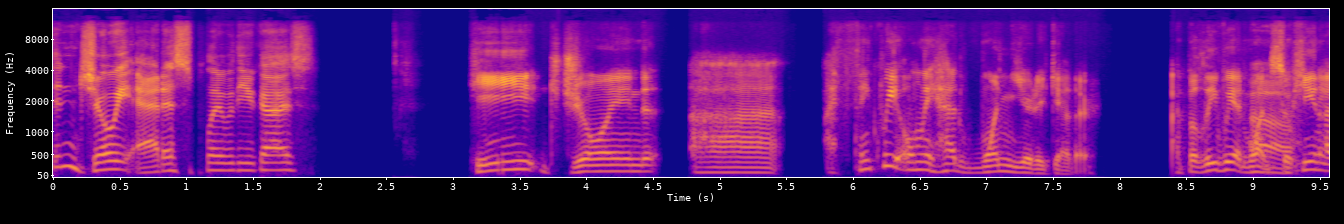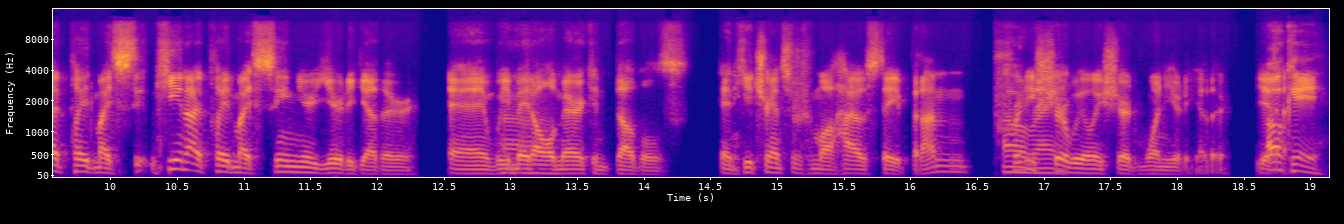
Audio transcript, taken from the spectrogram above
didn't joey Atas play with you guys he joined uh i think we only had one year together I believe we had one. Oh. So he and I played my he and I played my senior year together, and we made oh. All American doubles. And he transferred from Ohio State, but I'm oh, pretty oh, right. sure we only shared one year together. Yeah. Okay.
